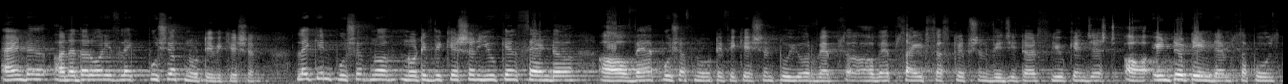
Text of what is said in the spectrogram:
And uh, another one is like push up notification. Like in push up no notification you can send a, a web push up notification to your web uh, website subscription visitors. You can just uh, entertain them. Suppose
